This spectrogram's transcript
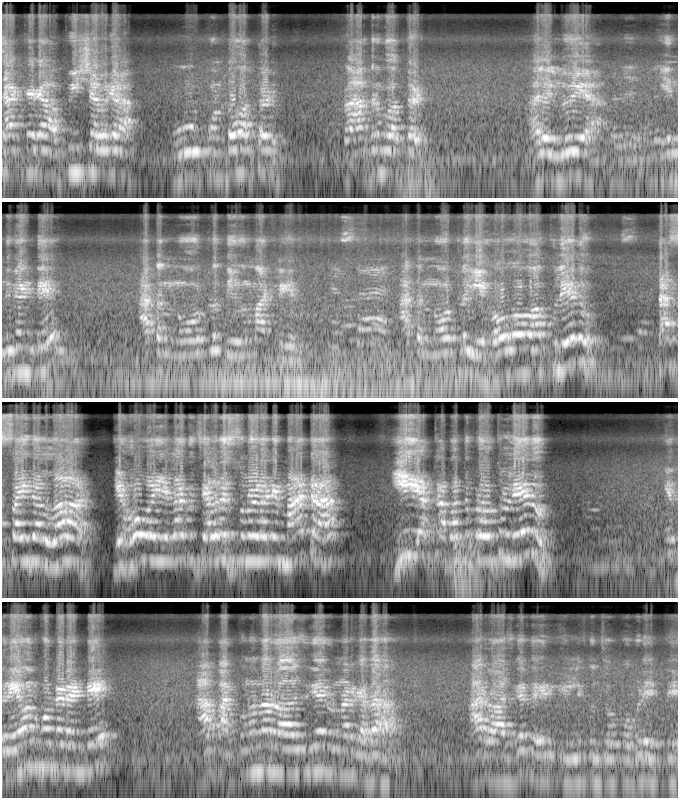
చక్కగా అఫీషియల్గా ఊపుకుంటూ వస్తాడు. ప్రార్థనకు వస్తాడు. అలే ఎందుకంటే అతని నోట్లో దేవుని మాట లేదు. అతని నోట్లో యెహోవా వాక్కు లేదు. దస్ ద యెహోవా ఎలాగో సెలవిస్తున్నాడు అనే మాట ఈ యొక్క అబద్ధ ప్రవృత్తులు లేదు. ఇతను ఏమనుకుంటాడంటే ఆ పక్కన ఉన్న రాజుగారు ఉన్నారు కదా ఆ రాజుగారి దగ్గరికి వెళ్ళి కొంచెం పొగుడు ఎత్తే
